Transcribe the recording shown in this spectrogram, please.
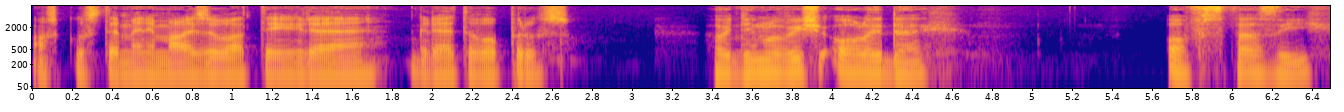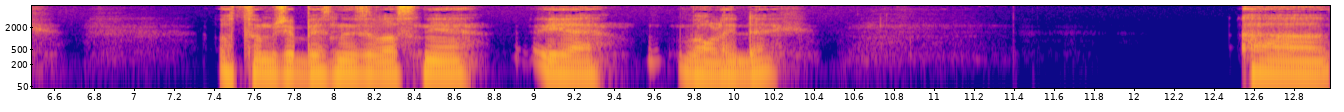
a zkuste minimalizovat ty, kde, kde je to oprus. Hodně mluvíš o lidech, o vztazích o tom, že biznis vlastně je o lidech. A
